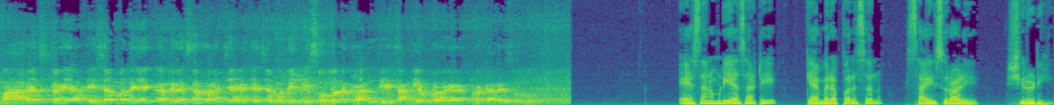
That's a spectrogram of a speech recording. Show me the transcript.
महाराष्ट्र या देशामध्ये एक अग्रेसर राज्य आहे ज्याच्यामध्ये की सोलर क्रांती चांगल्या प्रकारे प्रकारे सुरू होते. मीडियासाठी कॅमेरा पर्सन साई सुराळे शिर्डी.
